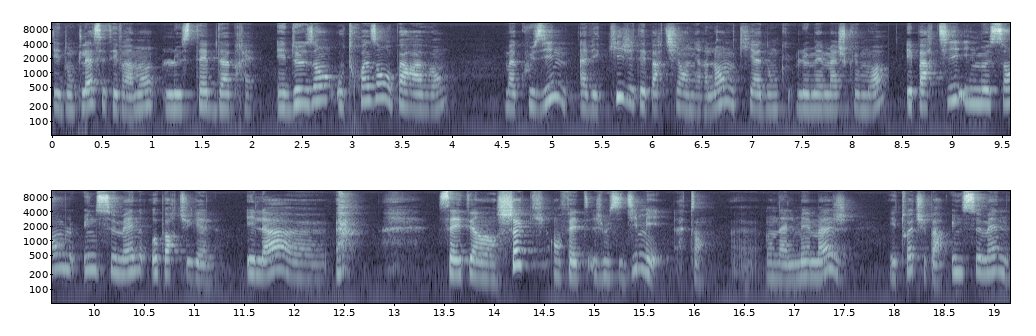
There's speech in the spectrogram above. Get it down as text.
Et donc là, c'était vraiment le step d'après. Et deux ans ou trois ans auparavant, ma cousine, avec qui j'étais partie en Irlande, qui a donc le même âge que moi, est partie, il me semble, une semaine au Portugal. Et là, euh, ça a été un choc en fait. Je me suis dit, mais attends, euh, on a le même âge et toi tu pars une semaine.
